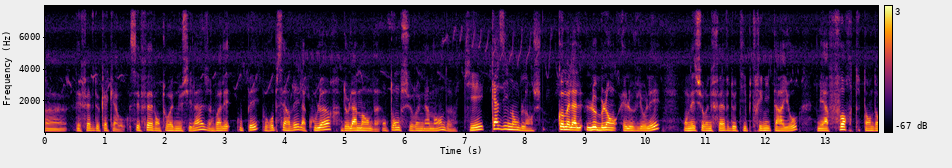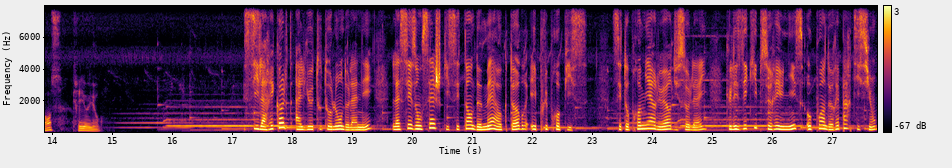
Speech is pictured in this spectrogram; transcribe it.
euh, des fèves de cacao. Ces fèves entourées de mucilage, on va les couper pour observer la couleur de l'amande. On tombe sur une amande qui est quasiment blanche. Comme elle a le blanc et le violet, on est sur une fève de type Trinitario, mais à forte tendance criollo. Si la récolte a lieu tout au long de l'année, la saison sèche qui s'étend de mai à octobre est plus propice. C'est aux premières lueurs du soleil que les équipes se réunissent au point de répartition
